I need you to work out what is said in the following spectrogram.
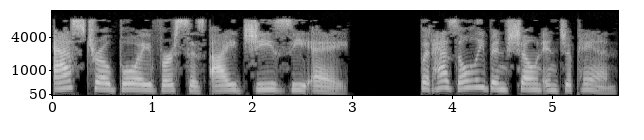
Astro Boy vs. IGZA, but has only been shown in Japan.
